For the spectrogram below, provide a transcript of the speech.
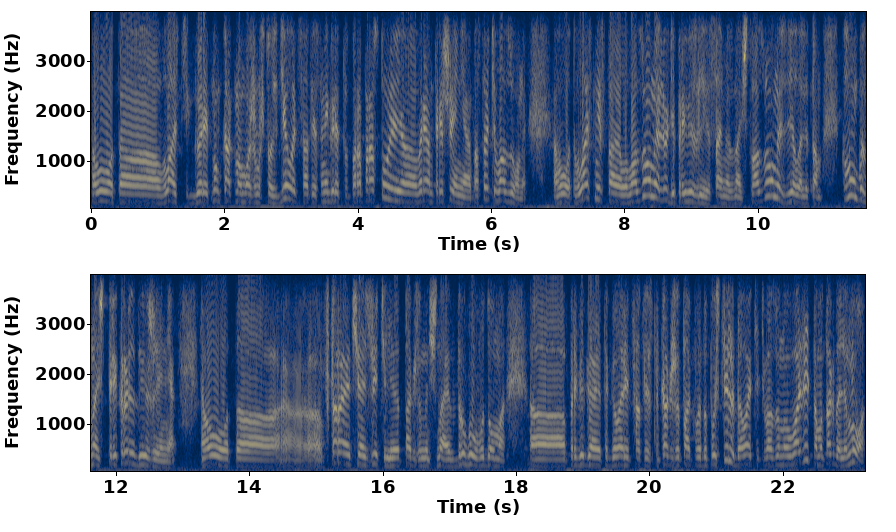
вот, э, власть говорит, ну, как мы можем что сделать, соответственно, они говорят, про простой э, вариант решения, поставьте вазоны. Вот, власть не ставила вазоны, люди привезли сами, значит, вазоны, сделали там клумбы, значит, перекрыли движение. Вот. А, вторая часть жителей также начинает с другого дома а, прибегает и говорит, соответственно, как же так вы допустили, давайте эти вазоны увозить там и так далее. Но,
